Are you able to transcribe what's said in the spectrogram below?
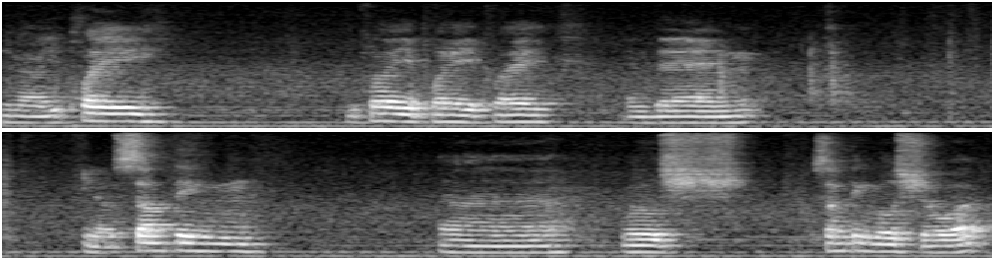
you know, you play, you play, you play, you play, and then, you know, something uh, will something will show up,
